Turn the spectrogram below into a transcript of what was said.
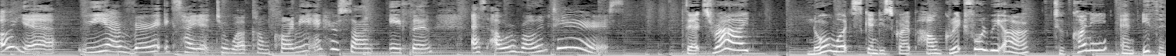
Oh, yeah. We are very excited to welcome Connie and her son Ethan as our volunteers. That's right. No words can describe how grateful we are to Connie and Ethan.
